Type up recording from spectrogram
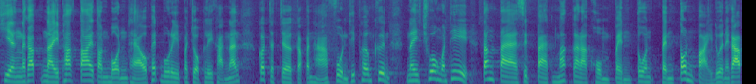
เคียงนะครับในภาคใต้ตอนบนแถวเพชรบุรีประจวบคีรีขันธ์นั้น ก็จะเจอกับปัญหาฝุ่นที่เพิ่มขึ้น ในช่วงวันที่ตั้งแต่ 18 มกราคมเป็นต้นเป็นต้นไปด้วยนะครับ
